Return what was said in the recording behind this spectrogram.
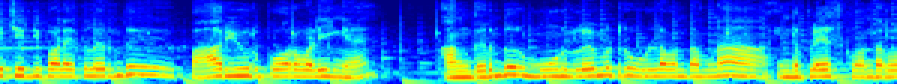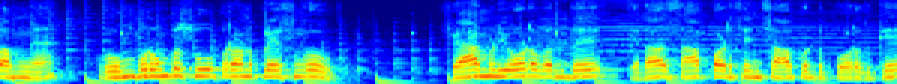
கோவிச்செட்டிப்பாளையத்துலேருந்து பாரியூர் போகிற வழிங்க. அங்கேருந்து ஒரு மூணு கிலோமீட்டர் உள்ளே வந்தோம்னா இந்த பிளேஸ்க்கு வந்துடலாமுங்க ரொம்ப ரொம்ப சூப்பரான பிளேஸுங்கோ ஃபேமிலியோடு வந்து ஏதாவது சாப்பாடு செஞ்சு சாப்பிட்டு போகிறதுக்கு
